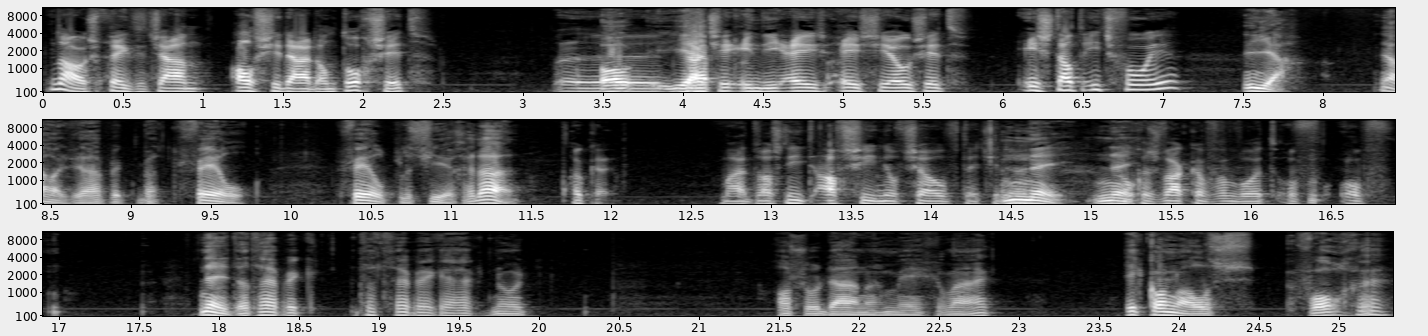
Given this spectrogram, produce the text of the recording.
Nou, spreekt het je aan als je daar dan toch zit? Oh, je dat hebt- je in die ACO zit. Is dat iets voor je? Ja, nou, dat heb ik met veel, veel plezier gedaan. Oké. Maar het was niet afzien of zo, of dat je er Nee, nee, nog eens wakker van wordt. Of, of nee dat, heb ik, dat heb ik eigenlijk nooit als zodanig meegemaakt. Ik kon alles volgen.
